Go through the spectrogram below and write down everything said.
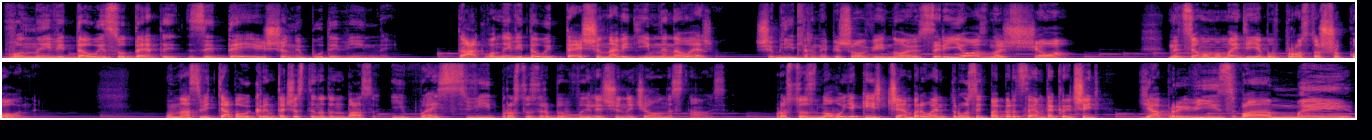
Вони віддали судети з ідеєю, що не буде війни. Так, вони віддали те, що навіть їм не належало, щоб Гітлер не пішов війною. Серйозно, що? На цьому моменті я був просто шокований. У нас відтяпали Крим та частину Донбасу, і весь світ просто зробив вигляд, що нічого не сталося. Просто знову якийсь Чемберлен трусить папірцем та кричить: Я привіз вам мир!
